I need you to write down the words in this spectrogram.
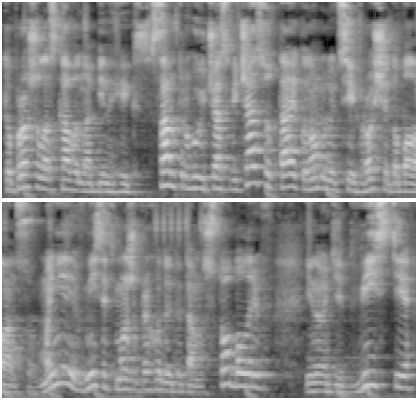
то прошу ласкаво на BingX. Сам торгую час від часу та економлю ці гроші до балансу. Мені в місяць може приходити там 100 доларів, іноді 200,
